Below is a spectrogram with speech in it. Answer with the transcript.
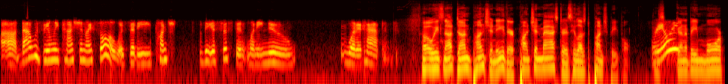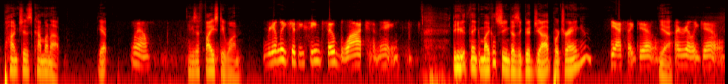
uh, that was the only passion I saw was that he punched the assistant when he knew what had happened. Oh, he's not done punching either. Punching Masters. He loves to punch people. Really? There's Really? going to be more punches coming up. Yep. Well, He's a feisty one. really, because he seemed so blah to me. Do you think Michael Sheen does a good job portraying him? Yes, I do. Yeah. I really do.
